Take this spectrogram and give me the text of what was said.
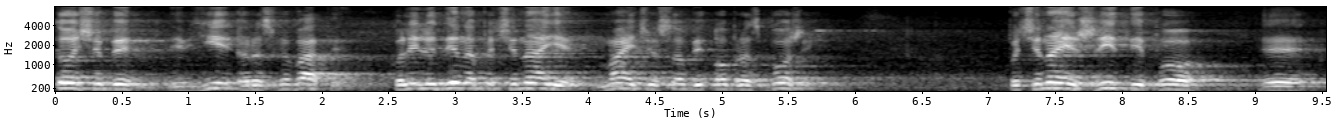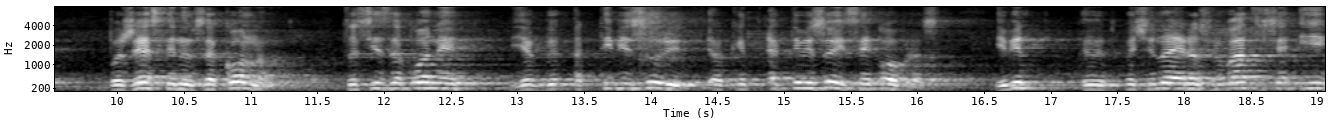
того, щоб її розвивати. Коли людина починає, маючи в собі образ Божий, починає жити по е, божественним законам, то ці закони якби активізують, активізують цей образ. І він е, починає розвиватися, і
